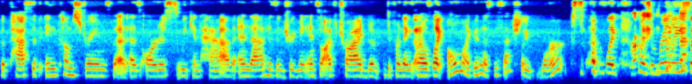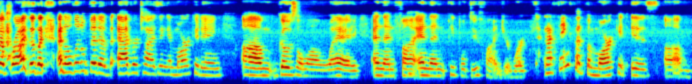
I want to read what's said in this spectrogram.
the passive income streams that as artists we can have and that has intrigued me and so I've tried the different things and I was like, "Oh my goodness, this actually works." I was like was really surprised. I was like, and a little bit of advertising and marketing um, goes a long way, and then find, and then people do find your work. And I think that the market is um,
